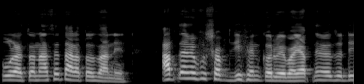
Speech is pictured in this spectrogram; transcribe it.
পুরাতন আছে তারা তো জানেন। আপনার উপর সব ডিপেন্ড করবে ভাই। আপনারা যদি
